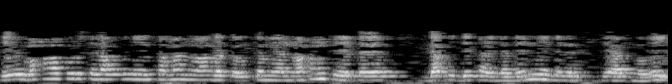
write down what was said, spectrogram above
ඒ මහා පුරුෂ ලක්ෂණයෙන් සමන්වාගත උත්තරමයන් වහන්සේට ගති දෙකයි ලැබෙන්නේ වෙන දෙයක් නොවේ.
